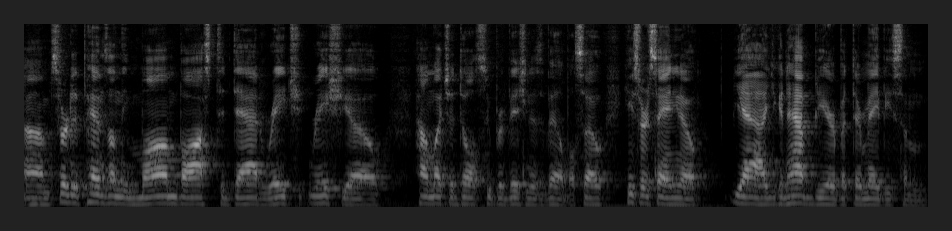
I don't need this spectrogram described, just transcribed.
Um, sort of depends on the mom boss to dad ratio, how much adult supervision is available. So he's sort of saying, you know, yeah, you can have beer, but there may be some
